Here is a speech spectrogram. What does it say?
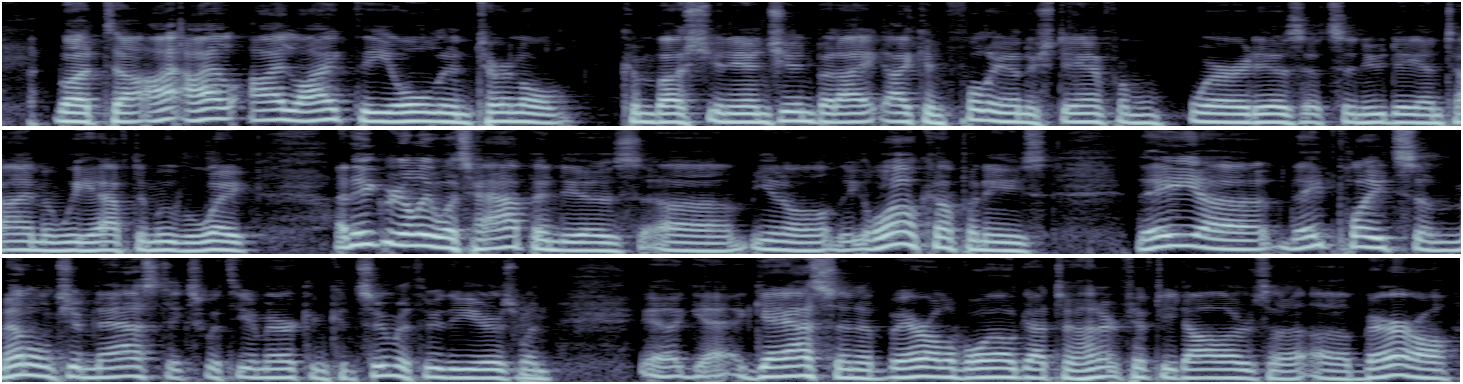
but uh, I, I, I like the old internal combustion engine, but I, I can fully understand from where it is. It's a new day and time, and we have to move away. I think really what's happened is, uh, you know, the oil companies, they uh, they played some mental gymnastics with the American consumer through the years when uh, gas and a barrel of oil got to $150 a, a barrel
